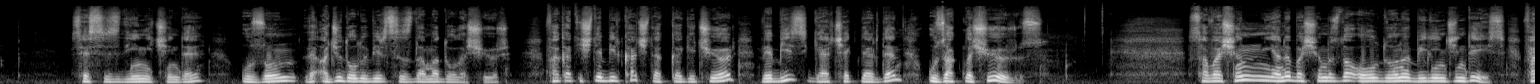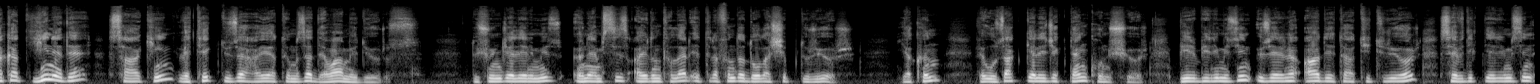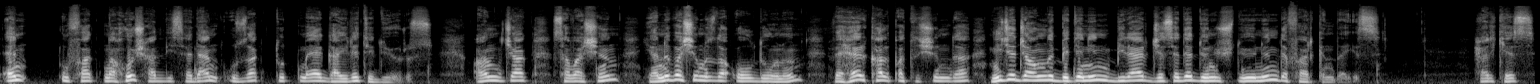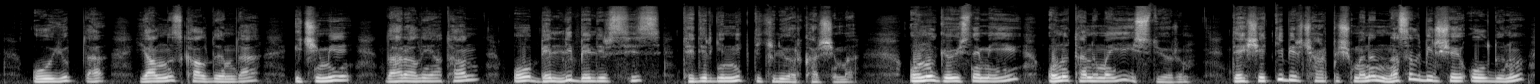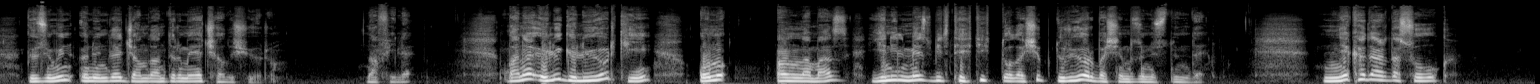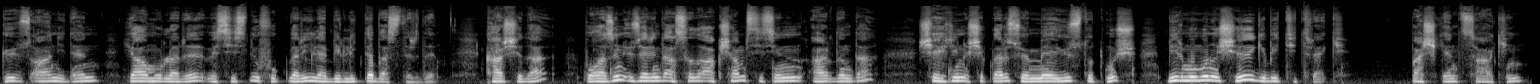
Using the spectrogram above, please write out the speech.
Sessizliğin içinde uzun ve acı dolu bir sızlama dolaşıyor. Fakat işte birkaç dakika geçiyor ve biz gerçeklerden uzaklaşıyoruz. Savaşın yanı başımızda olduğunu bilincindeyiz. Fakat yine de sakin ve tek düze hayatımıza devam ediyoruz. Düşüncelerimiz önemsiz ayrıntılar etrafında dolaşıp duruyor yakın ve uzak gelecekten konuşuyor. Birbirimizin üzerine adeta titriyor, sevdiklerimizin en ufak nahoş hadiseden uzak tutmaya gayret ediyoruz. Ancak savaşın yanı başımızda olduğunun ve her kalp atışında nice canlı bedenin birer cesede dönüştüğünün de farkındayız. Herkes uyuyup da yalnız kaldığımda içimi daralatan o belli belirsiz tedirginlik dikiliyor karşıma. Onu göğüslemeyi, onu tanımayı istiyorum. Dehşetli bir çarpışmanın nasıl bir şey olduğunu gözümün önünde canlandırmaya çalışıyorum. Nafile. Bana öyle geliyor ki onu anlamaz, yenilmez bir tehdit dolaşıp duruyor başımızın üstünde. Ne kadar da soğuk, güz aniden yağmurları ve sisli ufuklarıyla birlikte bastırdı. Karşıda boğazın üzerinde asılı akşam sisinin ardında şehrin ışıkları sönmeye yüz tutmuş bir mumun ışığı gibi titrek. Başkent sakin,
